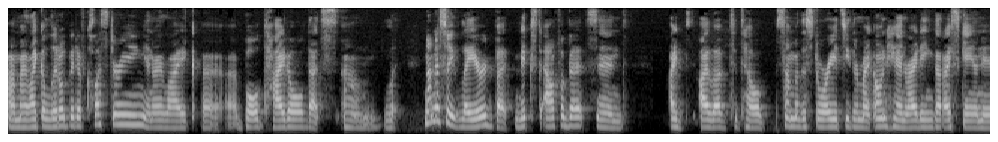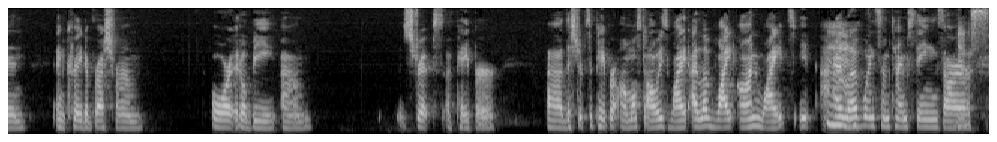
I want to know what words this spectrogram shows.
um, I like a little bit of clustering, and I like a, a bold title that's um, not necessarily layered, but mixed alphabets. And I I love to tell some of the story. It's either my own handwriting that I scan in and create a brush from, or it'll be um, strips of paper uh, the strips of paper almost always white. I love white on white. It, mm. I love when sometimes things are yes.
